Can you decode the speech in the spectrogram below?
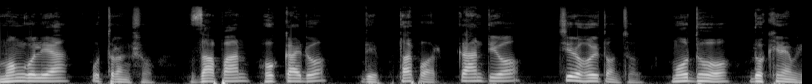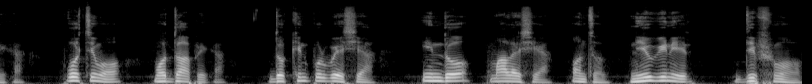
মঙ্গোলিয়া, উত্তরাংশ। জাপান, হোক্কাইডো দ্বীপ। তারপর ক্রান্তীয় চিরহরিত অঞ্চল, মধ্য ও দক্ষিণ আমেরিকা, পশ্চিম ও মধ্য আফ্রিকা, দক্ষিণ পূর্ব এশিয়া, ইন্দো মালয়েশিয়া অঞ্চল নিউগিনির দ্বীপসমূহ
